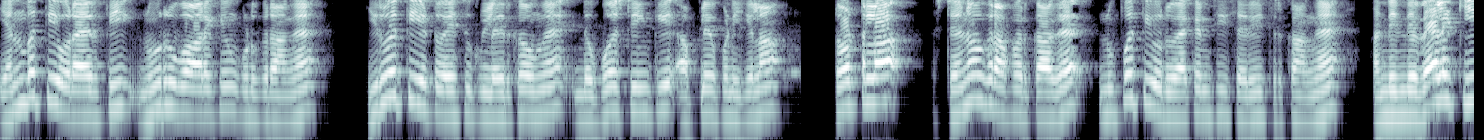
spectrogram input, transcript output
எண்பத்தி ஓராயிரத்தி நூறுரூபா வரைக்கும் கொடுக்குறாங்க. இருபத்தி எட்டு வயசுக்குள்ள இருக்கவங்க இந்த போஸ்டிங்க்கு அப்ளை பண்ணிக்கலாம். டோட்டலாக ஸ்டெனோகிராஃபருக்காக முப்பத்தி ஒரு வேகன்சிஸ் அறிவிச்சிருக்காங்க அண்ட் இந்த வேலைக்கு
